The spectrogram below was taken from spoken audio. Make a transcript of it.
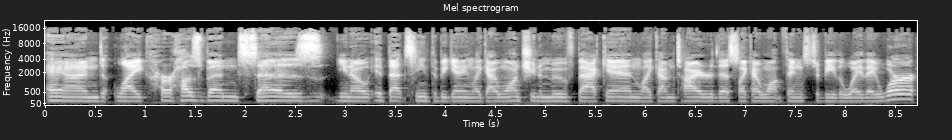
and like her husband says, you know, at that scene at the beginning, like I want you to move back in. Like I'm tired of this. Like I want things to be the way they were.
